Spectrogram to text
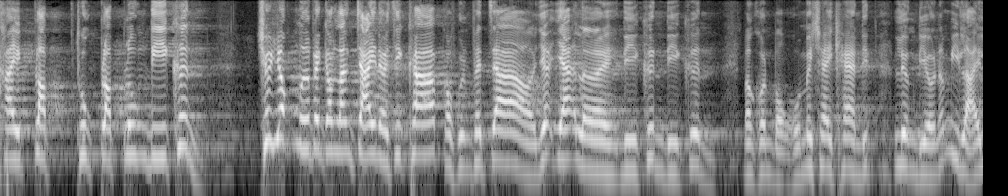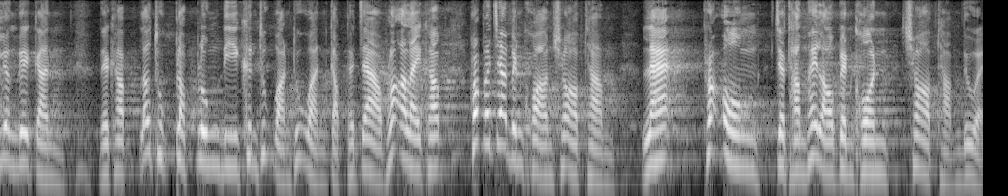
ใครปรับถูกปรับปรุงดีขึ้น ช่วยยกมือเป็นกำลังใจหน่อยสิครับ ขอบคุณพระเจ้า เยอะแยะเลยดีขึ้นดีขึ้น บางคนบอกโอ้ไม่ใช่แค่นิดเรื่องเดียวนะมีหลายเรื่องด้วยกันนะครับแล้วถูกปรับปรุงดีขึ้นทุกวันทุกวันกับพระเจ้า เพราะอะไรครับ เพราะพระเจ้าเป็นความชอบธรรม และพระองค์จะทำให้เราเป็นคนชอบธรรมด้วย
